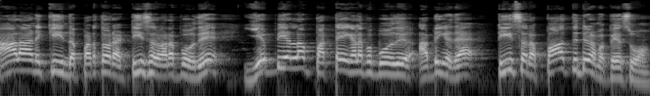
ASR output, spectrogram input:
நாளானைக்கு இந்த படத்தோட டீசர் வரப்போகுது. எப்படியெல்லாம் பட்டையை கிளப்ப போகுது அப்படிங்கிறத டீசரை பார்த்துட்டு நம்ம பேசுவோம்.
